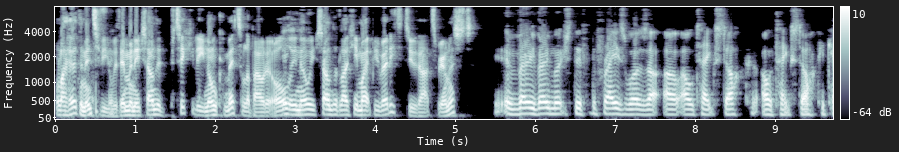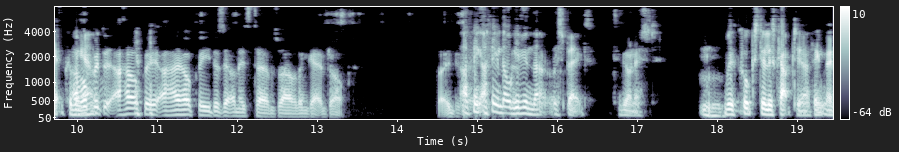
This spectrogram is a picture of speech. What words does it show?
Well, I heard an interview with him, and he sounded particularly non-committal about it all. You know, he sounded like he might be ready to do that. To be honest, Uh, Very, very much. The, the phrase was, "I'll, I'll take stock. I'll take stock." It kept I coming hope, out. it, I hope he, I hope he does it on his terms rather than getting dropped. I think I think it. they'll give him that respect. To be honest, Mhm. with Cook still as captain, I think they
